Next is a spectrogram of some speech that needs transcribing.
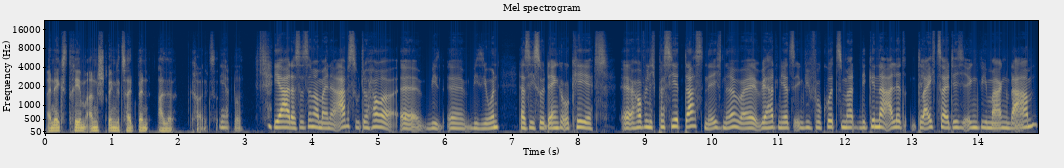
eine extrem anstrengende Zeit, wenn alle krank sind. Ja. Ne? Ja, das ist immer meine absolute Horrorvision, äh, äh, dass ich so denke, okay, äh, hoffentlich passiert das nicht, ne? Weil wir hatten jetzt irgendwie vor kurzem hatten die Kinder alle gleichzeitig irgendwie Magen-Darm.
